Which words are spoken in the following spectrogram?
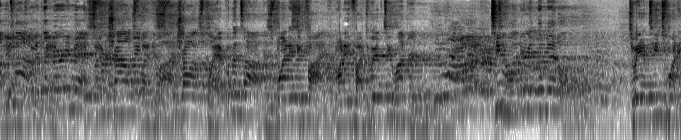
up. Up top in the very This is for child's play. This is for child's play. Up on the top is 185. 185. Do we have 200? 200 in the middle. Do we have 220?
